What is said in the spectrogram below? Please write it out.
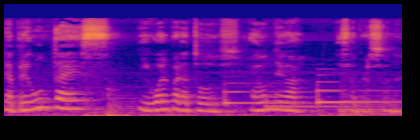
La pregunta es igual para todos. ¿A dónde va esa persona?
